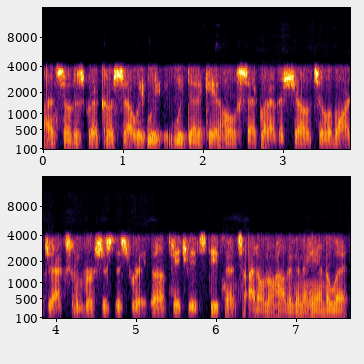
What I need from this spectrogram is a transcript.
and so does Greg Cosell. We, we we dedicate a whole segment of the show to Lamar Jackson versus this uh, Patriots defense. I don't know how they're going to handle it.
